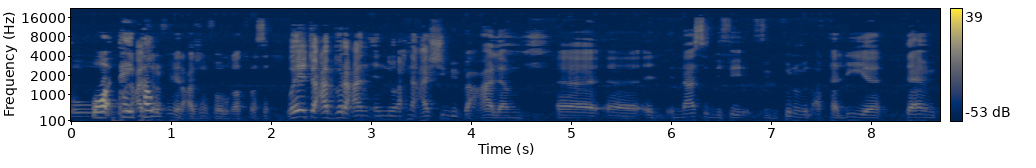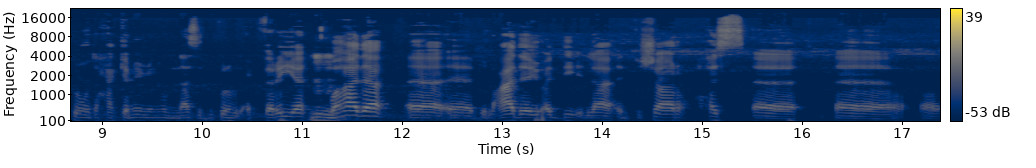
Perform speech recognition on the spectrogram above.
White people. والعجرفه هي العجرفه والغطرسه وهي تعبر عن إنه إحنا عايشين بعالم آه، آه، ال- الناس اللي في, في بيكونوا بالأقلية دائما بيكونوا متحكمين منهم الناس اللي بيكونوا بالأكثرية. وهذا آه، بالعادة يؤدي إلى انتشار حس آه، آه، آه،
